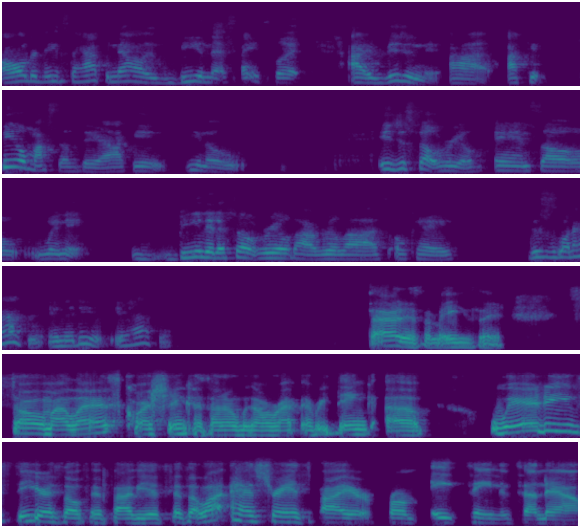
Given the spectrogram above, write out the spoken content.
all that needs to happen now is be in that space. But I envisioned it. I I could feel myself there. I could, you know, it just felt real. And so when it being that it felt real, I realized, okay, this is going to happen, and it did. It happened. That is amazing. So my last question, because I know we're gonna wrap everything up. Where do you see yourself in five years? Because a lot has transpired from 18 until now.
